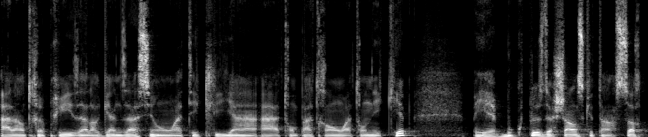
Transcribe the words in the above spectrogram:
à l'entreprise, à l'organisation, à tes clients, à ton patron, à ton équipe, bien, il y a beaucoup plus de chances que tu en sortes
